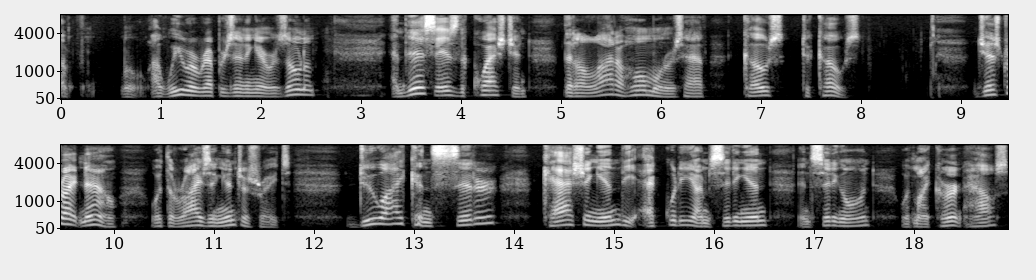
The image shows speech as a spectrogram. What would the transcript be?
Uh, we were representing Arizona. And this is the question that a lot of homeowners have coast to coast. Just right now, with the rising interest rates, do I consider cashing in the equity I'm sitting in and sitting on with my current house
